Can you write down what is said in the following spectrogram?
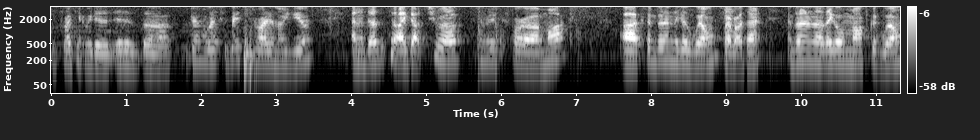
you probably can't read it. It is the Jungle Rescue Base, which I didn't know you. And the other side, I got two of something for uh, MOCs, because uh, I'm building the Goodwill. Sorry about that. I'm building the Lego MOCs Goodwill,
